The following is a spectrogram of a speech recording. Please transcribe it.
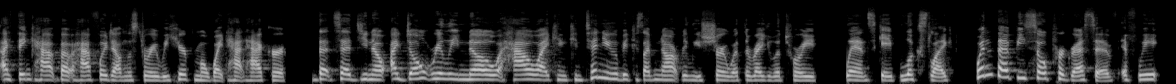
I think about halfway down the story, we hear from a white hat hacker that said, you know, I don't really know how I can continue because I'm not really sure what the regulatory landscape looks like. Wouldn't that be so progressive if we,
